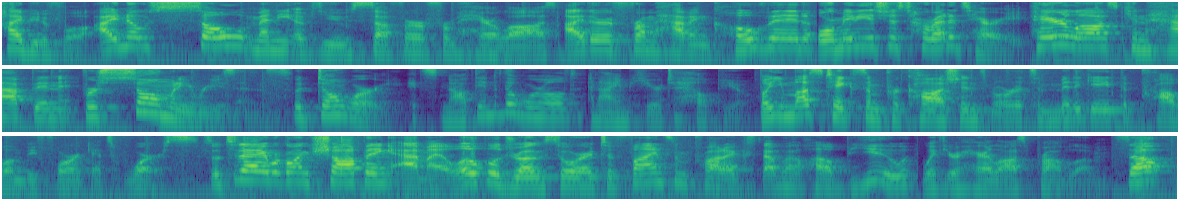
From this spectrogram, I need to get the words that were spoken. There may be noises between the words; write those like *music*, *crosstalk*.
Hi, beautiful. I know so many of you suffer from hair loss, either from having COVID or maybe it's just hereditary. Hair loss can happen for so many reasons, but don't worry, it's not the end of the world and I am here to help you. But you must take some precautions in order to mitigate the problem before it gets worse. So today we're going shopping at my local drugstore to find some products that will help you with your hair loss problem. So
